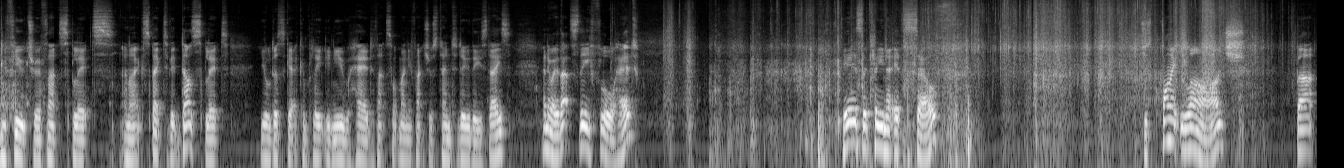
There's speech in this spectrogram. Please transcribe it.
in future if that splits and I expect if it does split you'll just get a completely new head. That's what manufacturers tend to do these days. Anyway that's the floor head. Here's the cleaner itself which is quite large but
